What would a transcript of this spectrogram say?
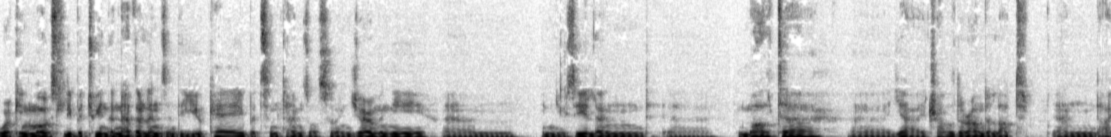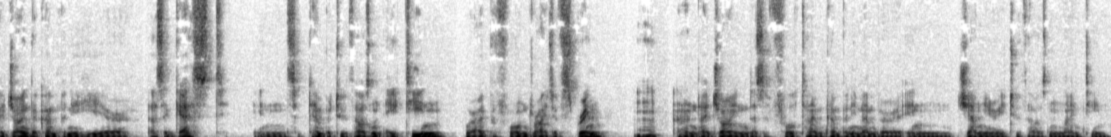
working mostly between the Netherlands and the UK, but sometimes also in Germany, um, in New Zealand, uh, in Malta. Uh, yeah, I traveled around a lot and I joined the company here as a guest in September 2018, where I performed Rite of Spring. Mm-hmm. And I joined as a full time company member in January 2019.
